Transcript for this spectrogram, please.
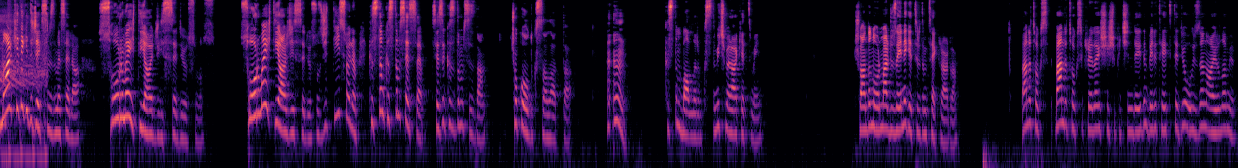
Markete gideceksiniz mesela. Sorma ihtiyacı hissediyorsunuz. Sorma ihtiyacı hissediyorsunuz. Ciddi söylüyorum. Kıstım kıstım sesi. Sesi kızdım sizden. Çok oldu kısalı hatta. kıstım ballarım kıstım hiç merak etmeyin. Şu anda normal düzeyine getirdim tekrardan. Ben de toksik ben de toksik relationship içindeydim. Beni tehdit ediyor o yüzden ayrılamıyorum.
